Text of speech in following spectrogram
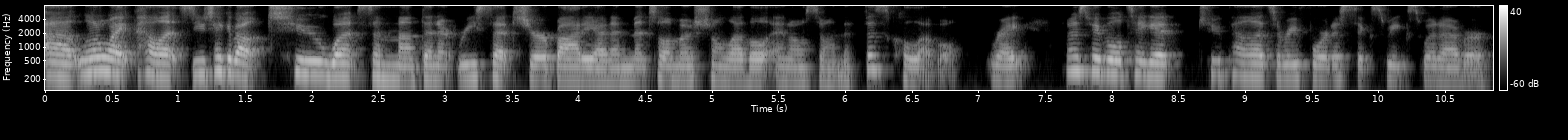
uh, little white pellets. You take about two once a month and it resets your body on a mental, emotional level and also on the physical level, right? Most people will take it two pellets every four to six weeks, whatever.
